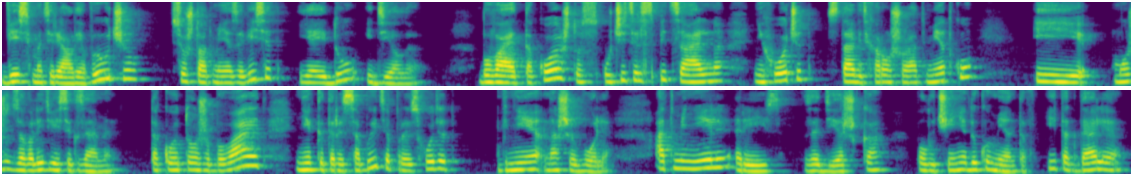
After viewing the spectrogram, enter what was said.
весь материал я выучил, все, что от меня зависит, я иду и делаю. Бывает такое, что учитель специально не хочет ставить хорошую отметку и может завалить весь экзамен. Такое тоже бывает. Некоторые события происходят вне нашей воли. Отменили рейс, задержка, получение документов и так далее.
